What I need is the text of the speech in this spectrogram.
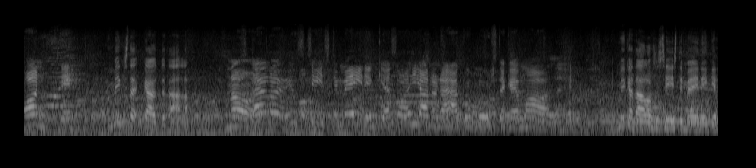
Antti. No, miksi te käytte täällä? No. Täällä on just siisti meininki ja se on hieno nähdä, kun Blues tekee maaleja. Mikä täällä on se siisti meininki?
